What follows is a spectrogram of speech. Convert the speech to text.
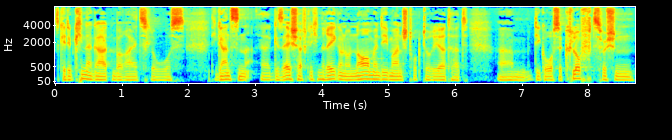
es geht im Kindergarten bereits los, die ganzen äh, gesellschaftlichen Regeln und Normen, die man strukturiert hat, ähm, die große Kluft zwischen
